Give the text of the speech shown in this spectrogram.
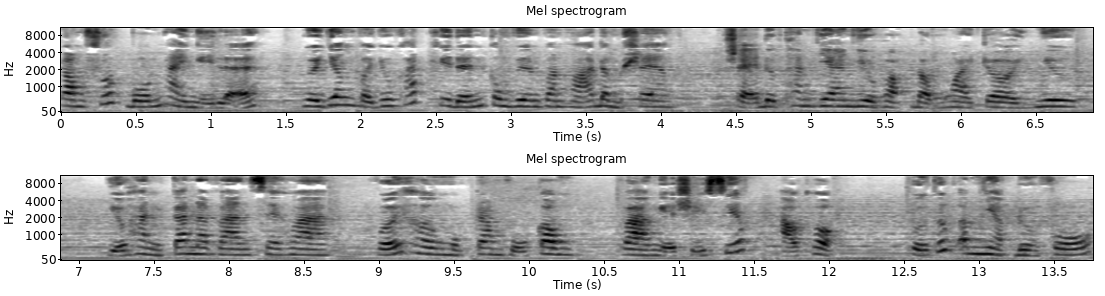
trong suốt 4 ngày nghỉ lễ, người dân và du khách khi đến công viên văn hóa Đầm Sen sẽ được tham gia nhiều hoạt động ngoài trời như diễu hành Carnival xe hoa với hơn 100 vũ công và nghệ sĩ siếc, ảo thuật, thưởng thức âm nhạc đường phố,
